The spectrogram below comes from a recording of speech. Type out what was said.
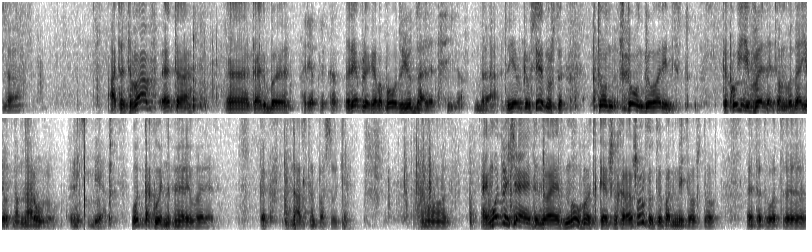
да. А Тетвав это э, как бы реплика. реплика по поводу Юдалет. Силя. Да, это реплика в силе, потому что кто он, что он говорит, какой ивелет он выдает нам наружу или себе. Вот такой, например, ивелет, как в 15-м посуке. Вот. А ему отвечает и говорит, ну, это, конечно, хорошо, что ты подметил, что этот вот э,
